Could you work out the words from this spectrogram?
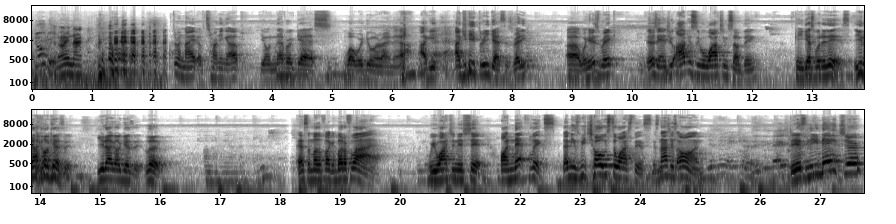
stupid. No, I'm not. After a night of turning up, you'll never guess what we're doing right now. I give I give you three guesses. Ready? Uh, well, here's Rick. There's Andrew. Obviously, we're watching something. Can you guess what it is? You're not gonna guess it. You're not gonna guess it. Look. That's a motherfucking butterfly. We watching this shit on Netflix. That means we chose to watch this. It's not just on. Disney Nature.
